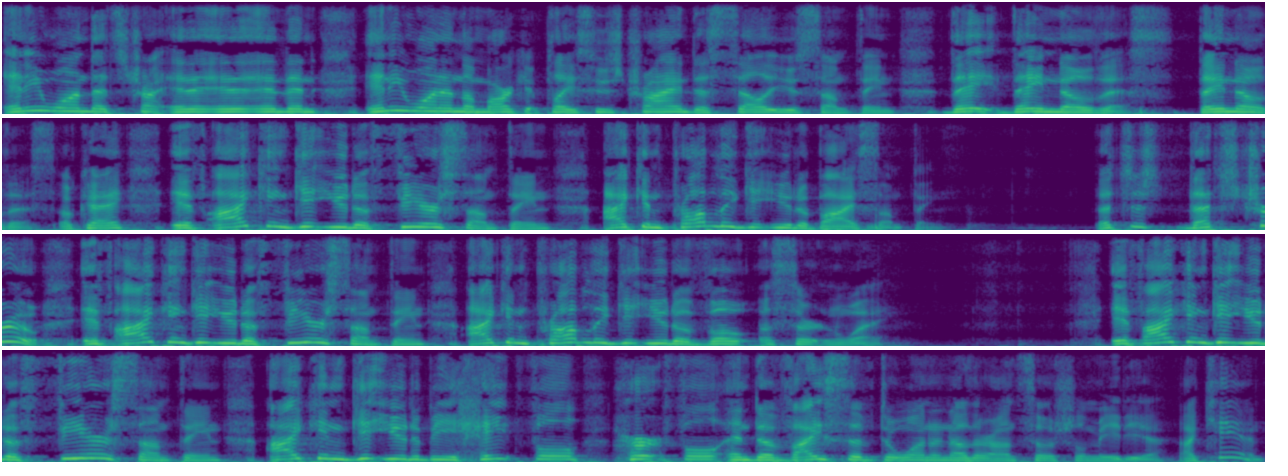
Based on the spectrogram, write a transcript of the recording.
anyone that's trying, and, and, then anyone in the marketplace who's trying to sell you something, they, they know this. They know this, okay? If I can get you to fear something, I can probably get you to buy something. That's just, that's true. If I can get you to fear something, I can probably get you to vote a certain way. If I can get you to fear something, I can get you to be hateful, hurtful, and divisive to one another on social media. I can.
